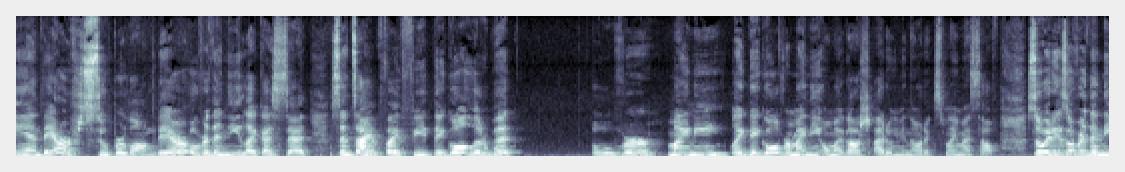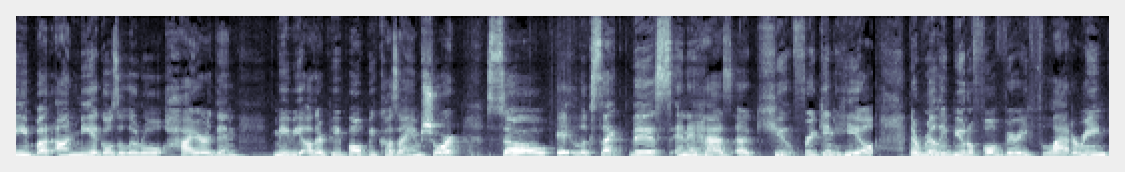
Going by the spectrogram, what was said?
and they are super long. They are over the knee, like I said. Since I am five feet, they go a little bit over my knee like they go over my knee oh my gosh I don't even know how to explain myself so it is over the knee but on me it goes a little higher than maybe other people because I am short. So it looks like this and it has a cute freaking heel. They're really beautiful, very flattering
